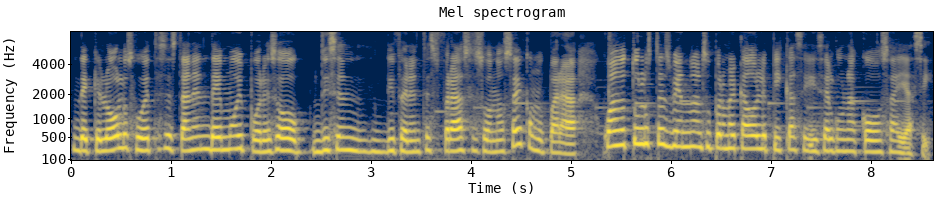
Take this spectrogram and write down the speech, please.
de que luego los juguetes están en demo y por eso dicen diferentes frases o no sé, como para cuando tú lo estés viendo en el supermercado le picas y dice alguna cosa y así,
